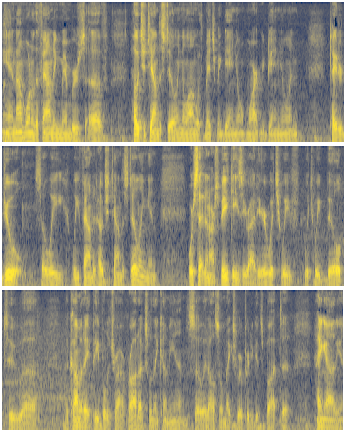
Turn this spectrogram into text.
and I'm one of the founding members of Hochatown Distilling, along with Mitch McDaniel, Mark McDaniel, and Tater Jewell. So we we founded Hochatown Distilling, and we're sitting in our speakeasy right here, which we've which we've built to uh, accommodate people to try our products when they come in. So it also makes for a pretty good spot to hang out in.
